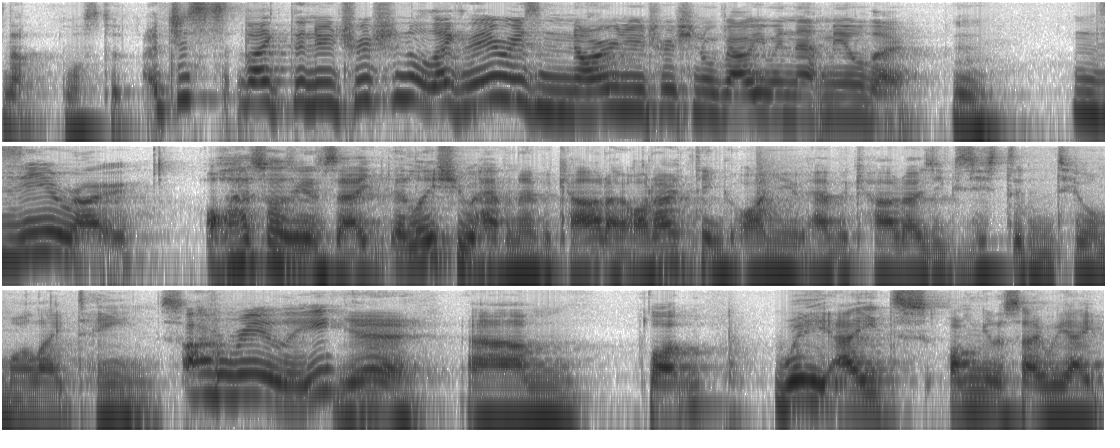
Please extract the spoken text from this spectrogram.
No, lost it. Just like the nutritional, like there is no nutritional value in that meal though. Zero. Oh, that's what I was going to say. At least you have an avocado. I don't think I knew avocados existed until my late teens. Oh, really? Yeah. Um, like we ate, I'm going to say we ate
